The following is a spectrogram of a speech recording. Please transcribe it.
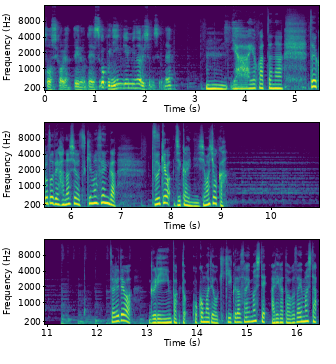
投資家をやっているのですごく人間味のある人ですよね。うん、いやーよかったな。ということで話はつきませんが続きは次回にしましょうか。それではグリーンインパクトここまでお聞きくださいましてありがとうございました。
